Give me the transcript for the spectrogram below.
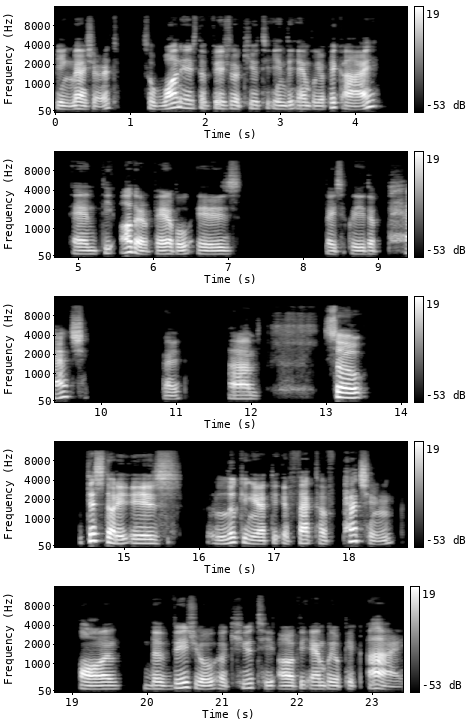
being measured. So one is the visual acuity in the amblyoptic eye, and the other variable is basically the patch, right? Um, so this study is looking at the effect of patching on the visual acuity of the amblyoptic eye.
